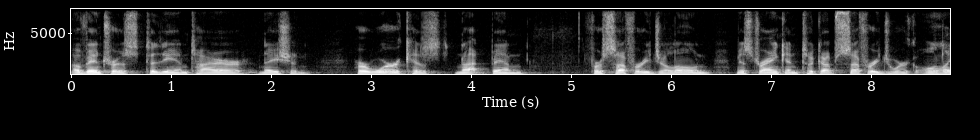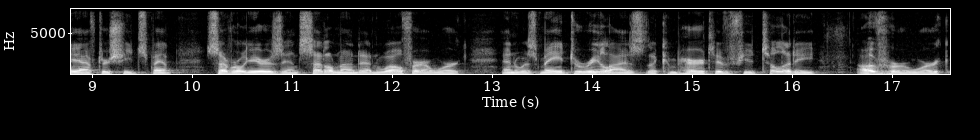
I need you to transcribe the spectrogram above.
of interest to the entire nation. Her work has not been for suffrage alone. Miss Rankin took up suffrage work only after she'd spent several years in settlement and welfare work and was made to realize the comparative futility of her work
